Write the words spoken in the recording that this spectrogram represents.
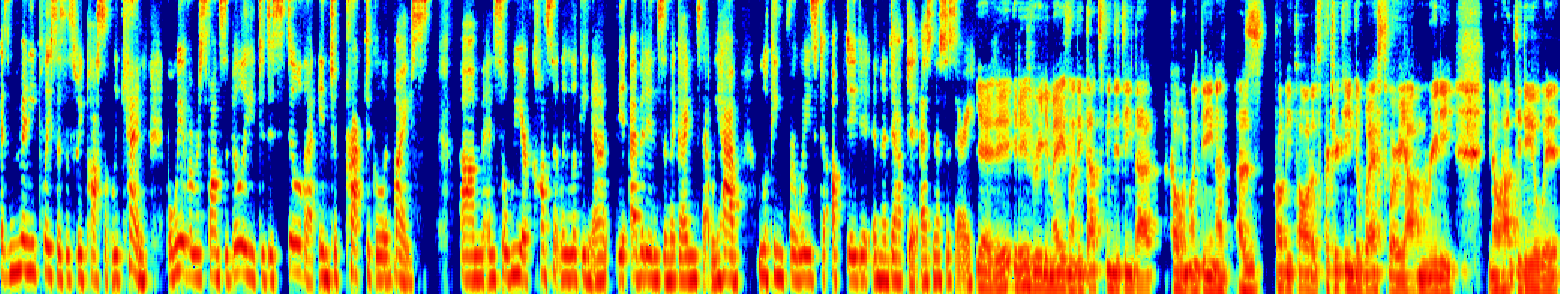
as many places as we possibly can, but we have a responsibility to distill that into practical advice. Um, and so we are constantly looking at the evidence and the guidance that we have, looking for ways to update it and adapt it as necessary. Yeah, it is really amazing. I think that's been the thing that COVID 19 has, probably taught us, particularly in the West, where we haven't really, you know, had to deal with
